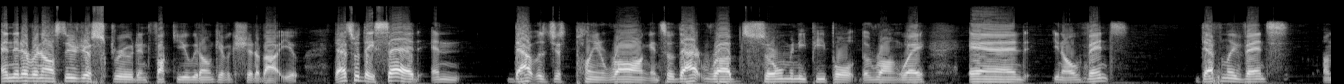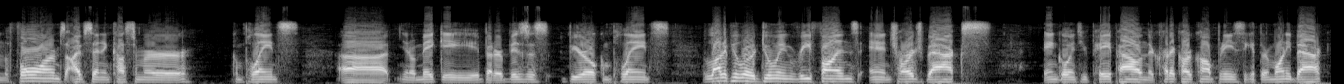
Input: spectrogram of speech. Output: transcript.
and then everyone else they're just screwed and fuck you we don't give a shit about you that's what they said, and that was just plain wrong. And so that rubbed so many people the wrong way. And, you know, Vince, definitely Vince on the forums. I've sent in customer complaints, uh, you know, make a better business bureau complaints. A lot of people are doing refunds and chargebacks and going through PayPal and their credit card companies to get their money back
